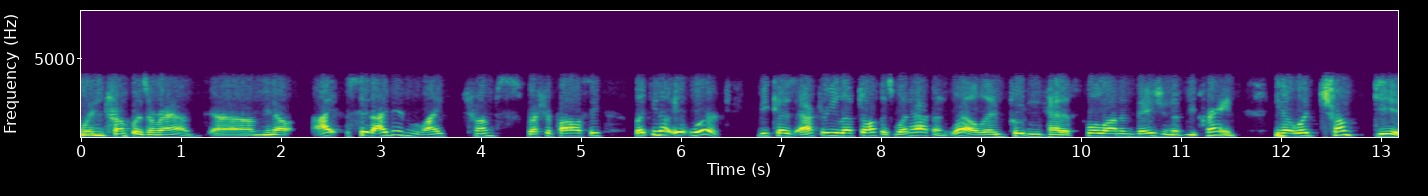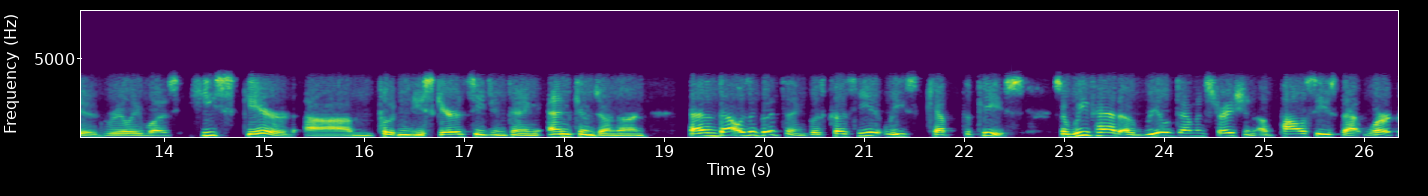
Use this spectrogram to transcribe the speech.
When Trump was around, um, you know, I Sid, I didn't like Trump's Russia policy, but you know, it worked because after he left office, what happened? Well, then Putin had a full on invasion of Ukraine. You know, what Trump did really was he scared um, Putin, he scared Xi Jinping and Kim Jong un. And that was a good thing because he at least kept the peace. So we've had a real demonstration of policies that work,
